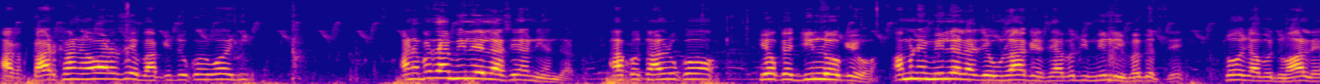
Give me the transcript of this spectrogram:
આ કારખાનાવાળા છે બાકી તો કોઈ હોય નહીં. અને બધા મિલેલા છે આની અંદર. આખો તાલુકો કયો કે જિલ્લો કયો અમને મિલેલા જેવું લાગે છે આ બધી મિલી ભગત છે તો જ આ બધું હાલે.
